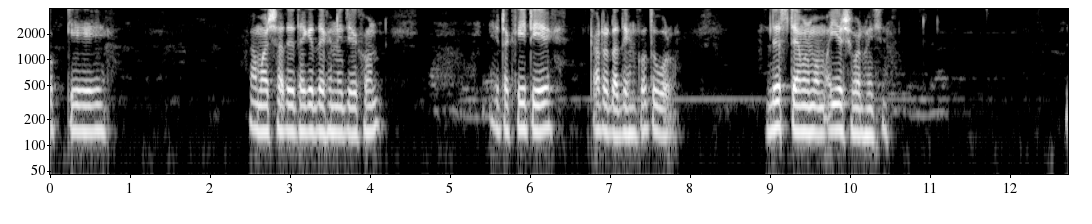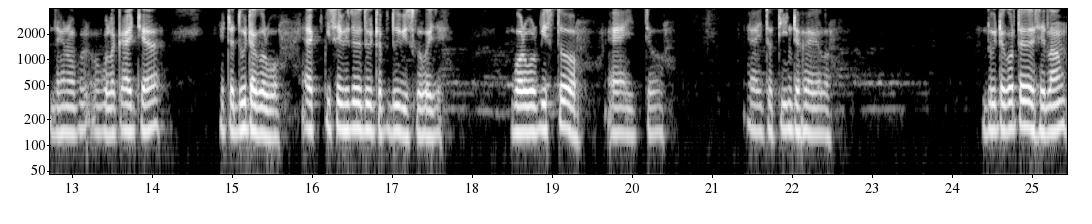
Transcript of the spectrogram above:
ওকে। আমার সাথে থেকে দেখেন যে এখন এটা কেটে কাটাটা দেখেন কত বড়। লেসটা আমার মামা ইয়ের সমান হয়েছে। দেখেন ওগু- ওগুলো কাইটা এটা দুইটা করব। এক পিসের ভিতরে দুইটা, দুই পিস করব এই যে। বড় বড় পিস তো? এই তো এই তো তিনটে হয়ে গেল। দুইটা করতে চাইছিলাম,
